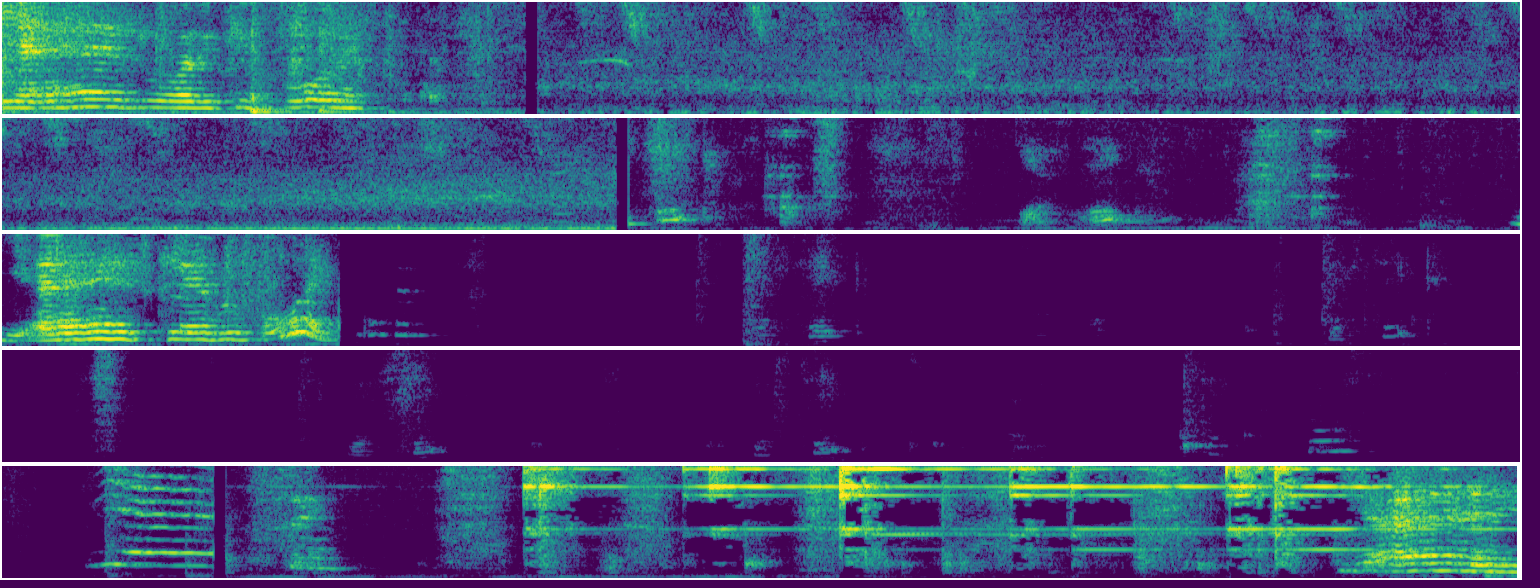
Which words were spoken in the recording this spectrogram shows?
Yes, what a good boy. Yes, take. Yes, clever boy. Yay!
